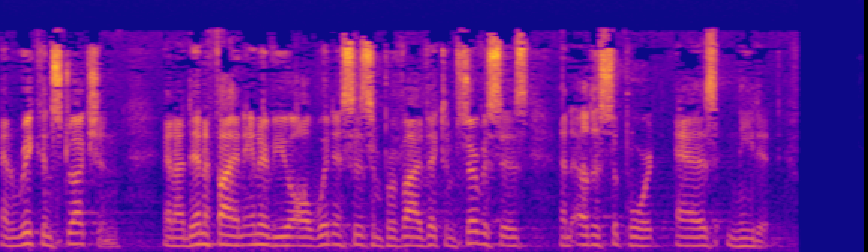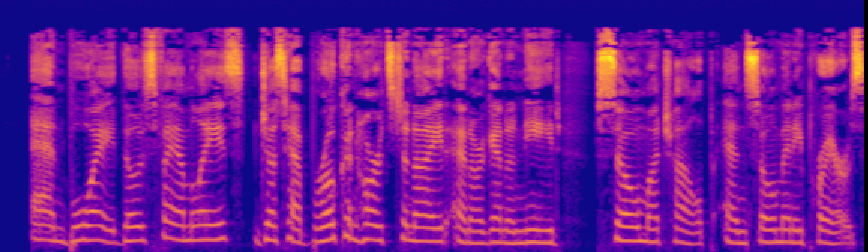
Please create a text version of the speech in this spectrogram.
and reconstruction, and identify and interview all witnesses and provide victim services and other support as needed. And boy, those families just have broken hearts tonight and are going to need so much help and so many prayers.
